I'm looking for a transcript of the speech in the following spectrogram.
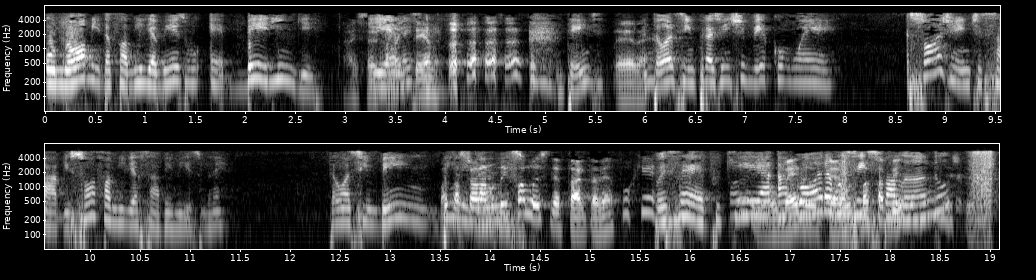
o nome da família mesmo é Bering. Ah, isso e ela entendo. É Entende? É, né? Então, assim, para a gente ver como é. Só a gente sabe, só a família sabe mesmo, né? Então, assim, bem. Mas bem a senhora não me falou esse detalhe, tá vendo? Por quê? Pois é, porque Olha, agora é vocês falando,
